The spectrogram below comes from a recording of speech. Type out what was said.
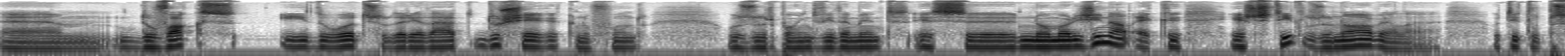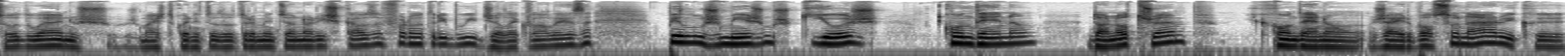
um, do Vox e do outro, solidariedade, do Chega, que no fundo usurpam indevidamente esse nome original. É que estes títulos, o Nobel, a, o título Pessoa do Ano, os, mais de 40 doutoramentos honoris causa, foram atribuídos a Lech Walesa pelos mesmos que hoje condenam Donald Trump, que condenam Jair Bolsonaro e que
